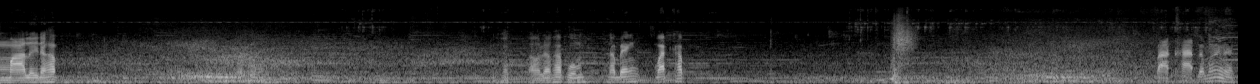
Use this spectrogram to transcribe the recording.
ำมาเลยนะครับครับเอาแล้วครับผมนาแบงค์วัดครับ ปากขาดแล้วมั้งเนี่ย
